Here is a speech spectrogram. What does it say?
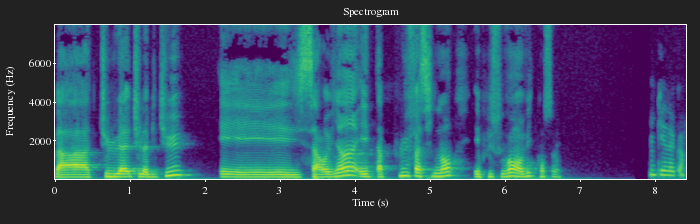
bah tu lui tu l'habitues et ça revient et tu as plus facilement et plus souvent envie de consommer Ok, d'accord.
